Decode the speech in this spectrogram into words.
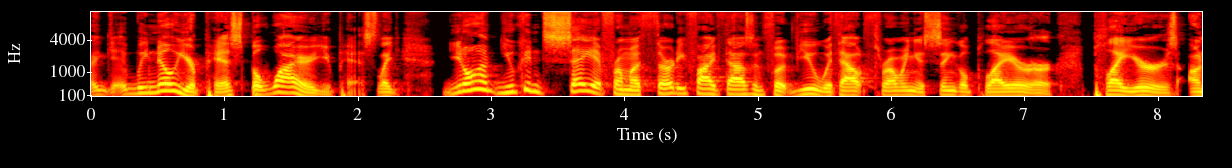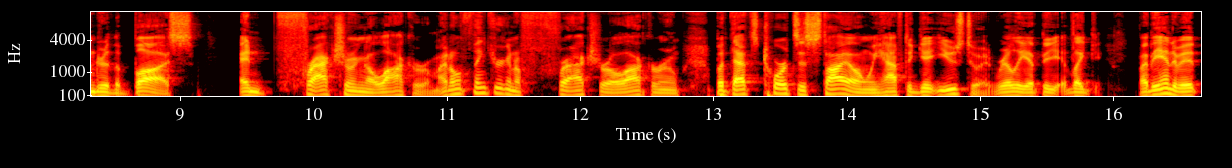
We know you're pissed but why are you pissed? Like you don't have, you can say it from a 35,000 foot view without throwing a single player or players under the bus and fracturing a locker room. I don't think you're going to fracture a locker room, but that's Torts' his style and we have to get used to it. Really at the like by the end of it,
